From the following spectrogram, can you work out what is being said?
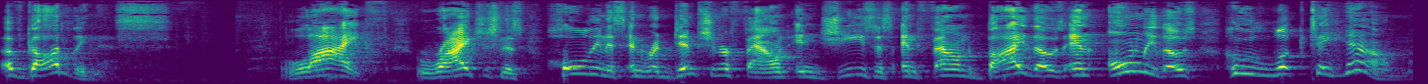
of godliness. Life righteousness, holiness, and redemption are found in Jesus and found by those and only those who look to him.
